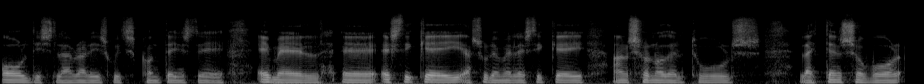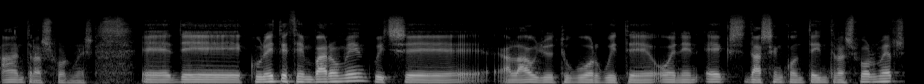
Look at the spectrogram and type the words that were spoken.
all these libraries which contains the ML uh, SDK, Azure ML SDK and some other tools like TensorBoard and Transformers. Uh, the curated environment which uh, allow you to work with the ONNX doesn't contain Transformers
